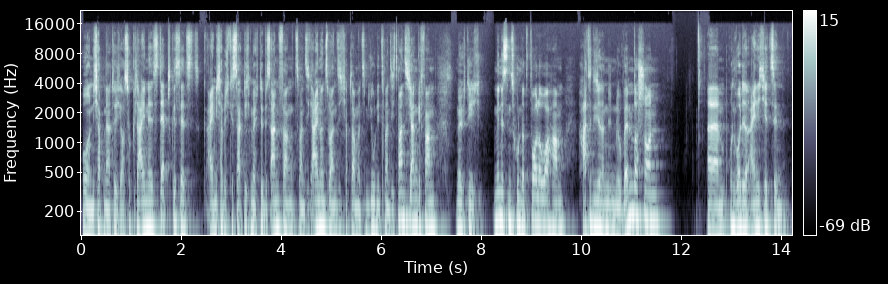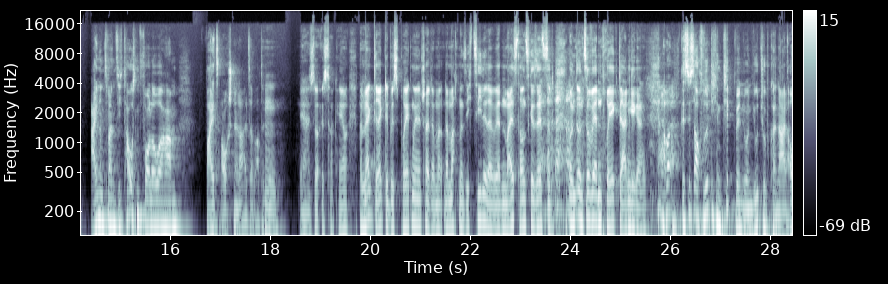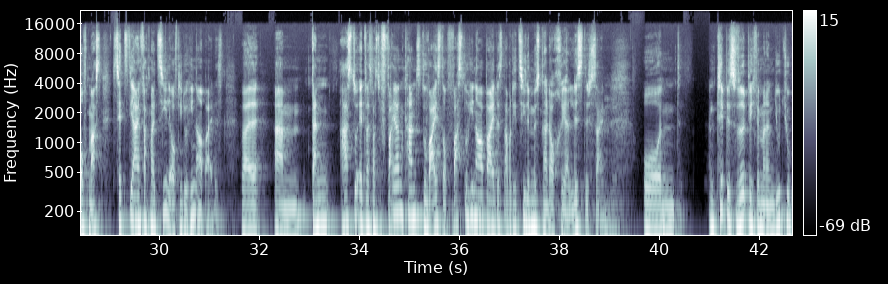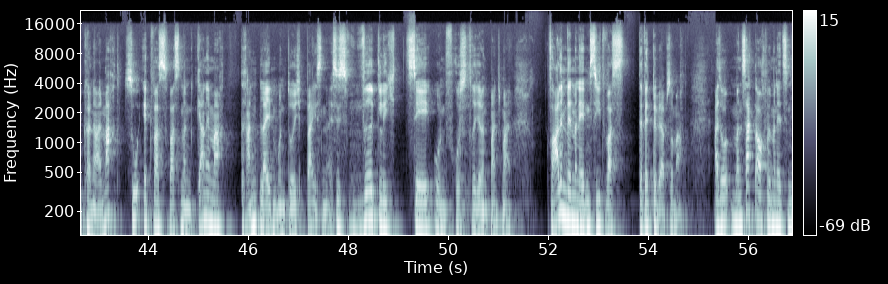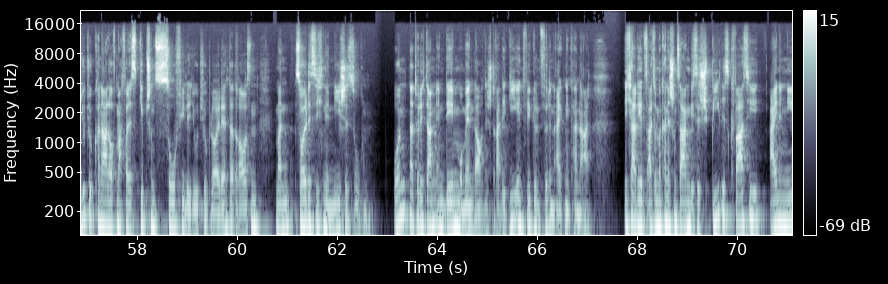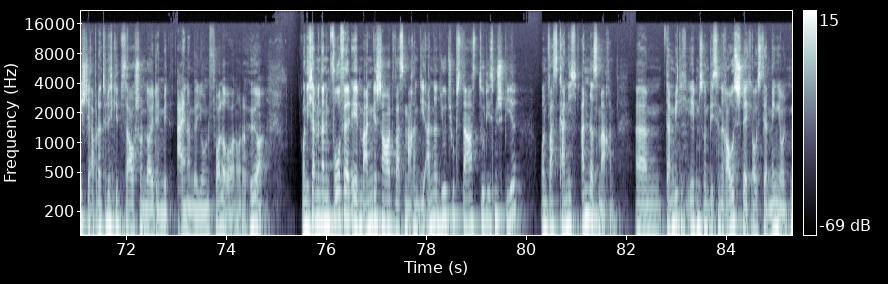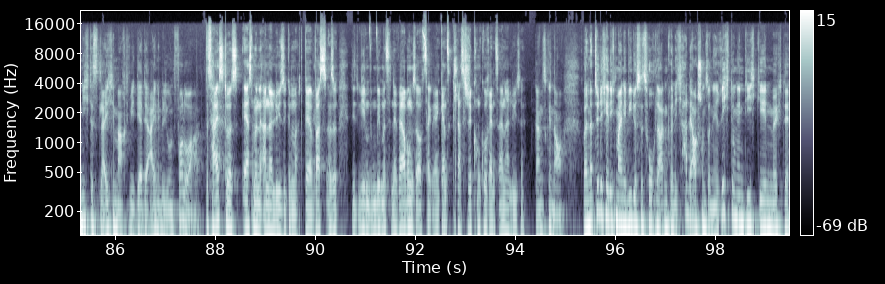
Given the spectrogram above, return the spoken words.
Und ich habe mir natürlich auch so kleine Steps gesetzt. Eigentlich habe ich gesagt, ich möchte bis Anfang 2021, ich habe damals im Juli 2020 angefangen, möchte ich mindestens 100 Follower haben. Hatte die dann im November schon ähm, und wollte dann eigentlich jetzt in 21.000 Follower haben. War jetzt auch schneller als erwartet. Mhm. Ja, so ist okay. Man merkt direkt, du bist Projektmanager, da, da macht man sich Ziele, da werden Milestones gesetzt und, und, und, so werden Projekte angegangen. Aber das ist auch wirklich ein Tipp, wenn du einen YouTube-Kanal aufmachst, setz dir einfach mal Ziele, auf die du hinarbeitest. Weil ähm, dann hast du etwas, was du feiern kannst, du weißt, auf was du hinarbeitest, aber die Ziele müssen halt auch realistisch sein. Mhm. Und ein Tipp ist wirklich, wenn man einen YouTube-Kanal macht, zu etwas, was man gerne macht, dranbleiben und durchbeißen. Es ist wirklich zäh und frustrierend manchmal. Vor allem, wenn man eben sieht, was der Wettbewerb so macht. Also man sagt auch, wenn man jetzt einen YouTube-Kanal aufmacht, weil es gibt schon so viele YouTube-Leute da draußen, man sollte sich eine Nische suchen. Und natürlich dann in dem Moment auch eine Strategie entwickeln für den eigenen Kanal. Ich hatte jetzt, also man kann ja schon sagen, dieses Spiel ist quasi eine Nische, aber natürlich gibt es auch schon Leute mit einer Million Followern oder höher. Und ich habe mir dann im Vorfeld eben angeschaut, was machen die anderen YouTube-Stars zu diesem Spiel und was kann ich anders machen, ähm, damit ich eben so ein bisschen raussteche aus der Menge und nicht das gleiche mache wie der, der eine Million Follower hat. Das heißt, du hast erstmal eine Analyse gemacht, wer was, also wie, wie man es in der Werbung so sagt, eine ganz klassische Konkurrenzanalyse. Ganz genau. Weil natürlich hätte ich meine Videos jetzt hochladen können. Ich hatte auch schon so eine Richtung, in die ich gehen möchte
